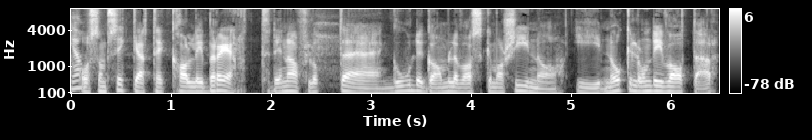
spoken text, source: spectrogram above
ja. Og som sikkert har kalibrert denne flotte, gode, gamle vaskemaskina i noenlunde i vater.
